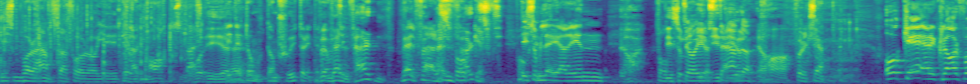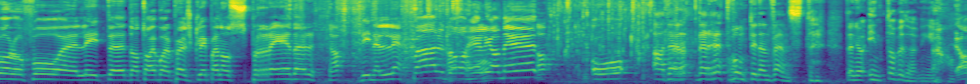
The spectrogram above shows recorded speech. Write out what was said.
Det som bare har ansvar for å ge- dela ut mat og sånt. der. i, Det- de, eh, De, de skjuter ikke. velferden. Velferdsfolket. De som leier in Ja, folk de som som å gjøre standup, ja. för exempel. Okej, är du klar for å få litt Da tar jeg bare pölsklipparen og spreder Ja. dine lepper. Da heller jeg ned. Ja. Ah, det, er, det er, rett vondt i den venstre. Den gjør bedövning. Ja,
